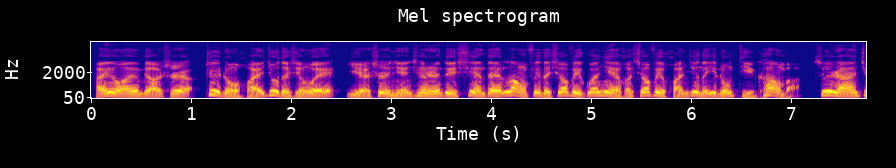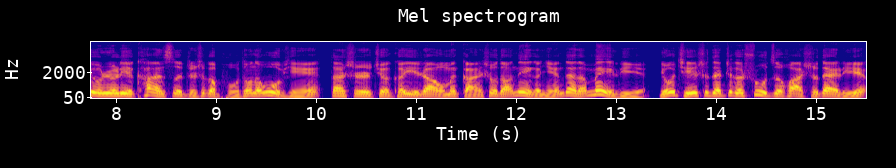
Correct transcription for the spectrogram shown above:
还有网友表示，这种怀旧的行为也是年轻人对现代浪费的消费观念和消费环境的一种抵抗吧。虽然旧日历看似只是个普通的物品，但是却可以让我们感受到那个年代的魅力。尤其是在这个数字化时代里，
